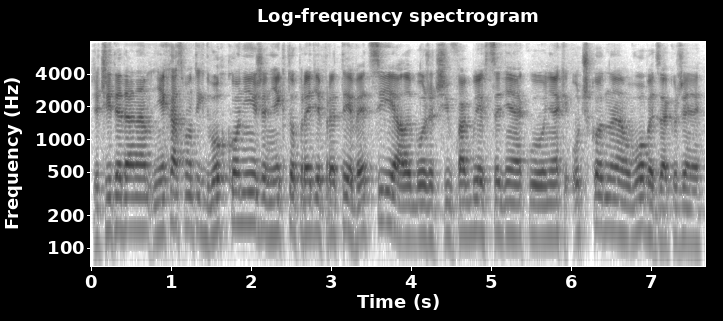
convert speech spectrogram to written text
že či teda nám nechá aspoň tých dvoch koní, že niekto prejde pre tie veci, alebo že či fakt bude chcieť nejakú, nejaké odškodné, alebo vôbec akože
